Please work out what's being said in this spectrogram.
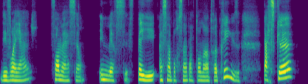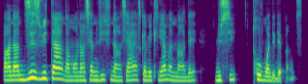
des voyages, formations immersifs, payés à 100% par ton entreprise. Parce que pendant 18 ans dans mon ancienne vie financière, ce que mes clients me demandaient, Lucie, trouve-moi des dépenses.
